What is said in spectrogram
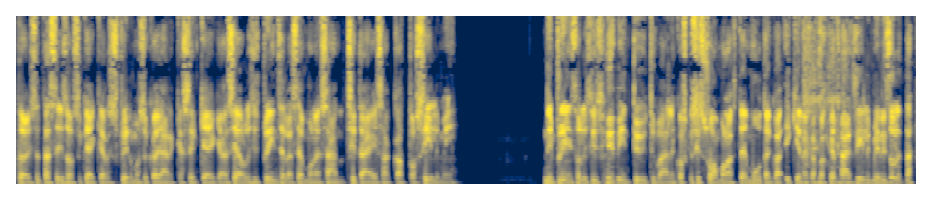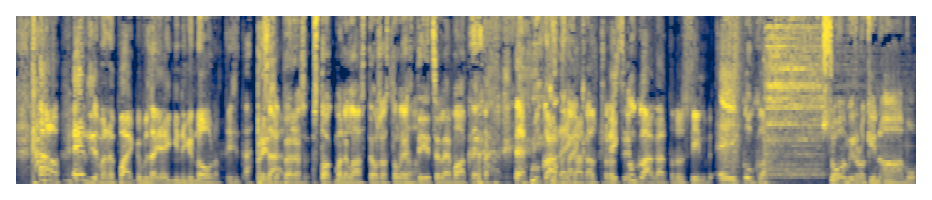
töissä tässä isossa keikkärisfirmassa, joka järkkäsi sen keikan. Siellä oli siis Princellä semmoinen sääntö, että sitä ei saa katsoa silmiin. Niin Prince oli siis hyvin tyytyväinen, koska siis suomalaiset ei muutenkaan ikinä katso ketään silmiin. Niin se oli, että tämä on ensimmäinen paikka, missä jengi niin noudatti sitä. Prince pörräs Stockmanin lastenosastolle Joo. ehtii itselleen vaatteita. kukaan, Kukaan ei ei kattonut, kattonut ei kukaan kattonut silmiin. Ei kukaan. Suomirokin aamu.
